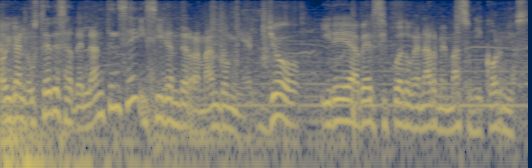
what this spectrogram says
Oigan, ustedes adelántense y sigan derramando miel. Yo iré a ver si puedo ganarme más unicornios.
